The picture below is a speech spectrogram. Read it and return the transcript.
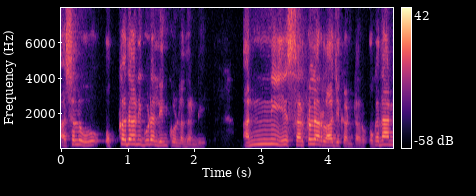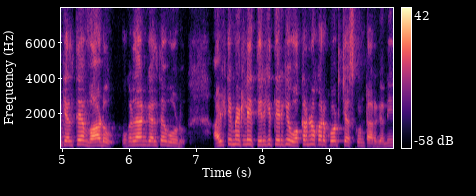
అసలు ఒక్కదానికి కూడా లింక్ ఉండదండి. అన్ని సర్కులర్ లాజిక్ అంటారు. ఒకదానికి వెళ్తే వాడు ఒకదానికి వెళ్తే ఓడు. అల్టిమేట్లీ తిరిగి తిరిగి ఒకరినొకరు కోట్ చేసుకుంటారు కానీ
